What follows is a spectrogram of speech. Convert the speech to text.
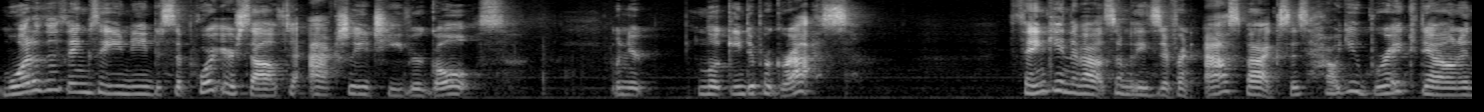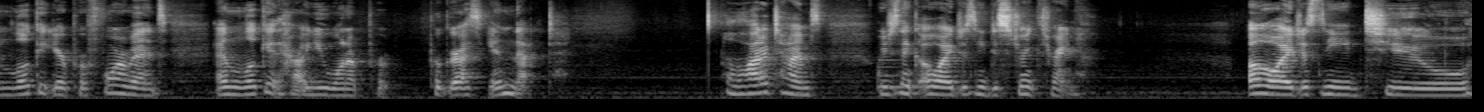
What are the things that you need to support yourself to actually achieve your goals when you're looking to progress? Thinking about some of these different aspects is how you break down and look at your performance and look at how you want to pro- progress in that. A lot of times we just think, oh, I just need to strength train. Oh, I just need to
